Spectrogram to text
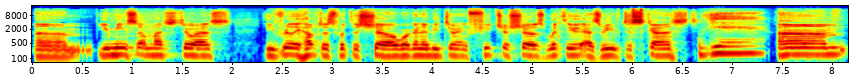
Um, you mean so much to us. You've really helped us with the show. We're going to be doing future shows with you, as we've discussed. Yeah. Um,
